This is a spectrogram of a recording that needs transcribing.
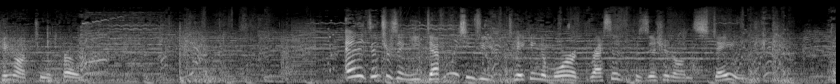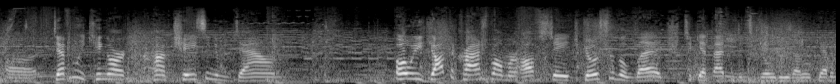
King Arc to approach. And it's interesting, he definitely seems to be taking a more aggressive position on stage. Uh, definitely King Arc kind of chasing him down, Oh, he got the Crash Bomber off stage, goes for the ledge to get that invincibility that'll get him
